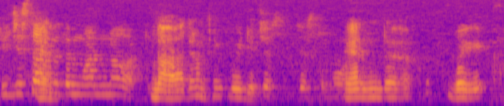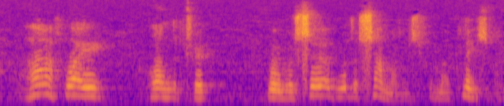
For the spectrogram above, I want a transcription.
Did you stay Yeah. with them one night? No, I don't think we did. Just, just the morning. And uh, we, halfway on the trip, we were served with a summons from a policeman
